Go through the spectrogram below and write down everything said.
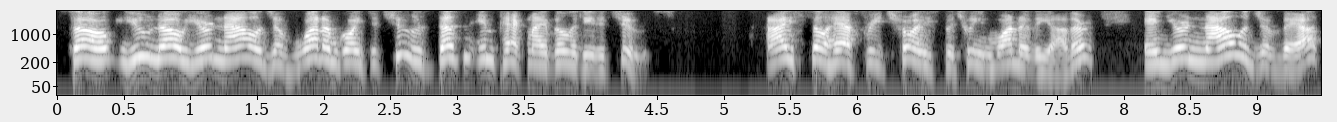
So you know your knowledge of what I'm going to choose doesn't impact my ability to choose. I still have free choice between one or the other, and your knowledge of that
